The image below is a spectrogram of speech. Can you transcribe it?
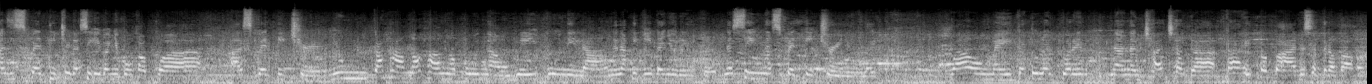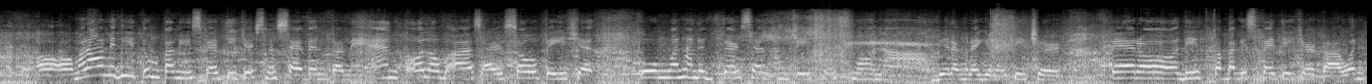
as a SPED teacher, kasi iba nyo pong kapwa uh, SPED teacher, yung kahanga-hanga po na way po nila, na nakikita nyo rin po, na same na SPED teacher nyo. Like, wow, may katulad ko rin na nagtsatsaga kahit pa paano sa trabaho na to. Oo, marami dito kami SPED teachers na 7 kami and all of us are so patient. Kung 100% ang patience mo na bilang regular teacher, pero di, kapag SPED teacher ka, 1,000%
